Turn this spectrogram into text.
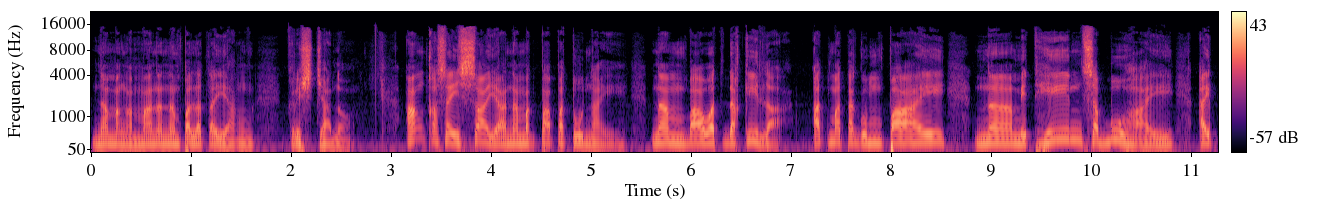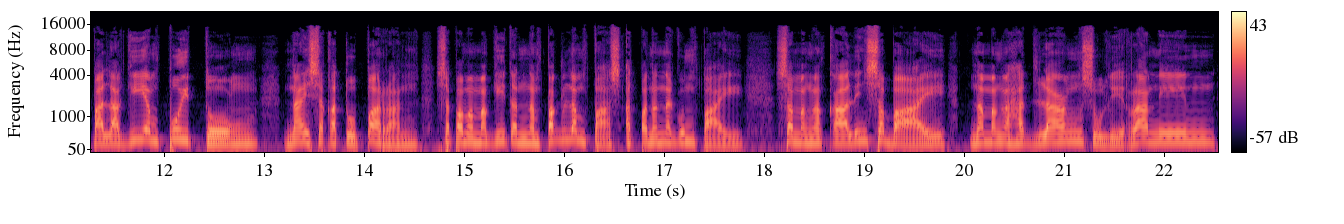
na mga mananampalatayang Kristiyano. Ang kasaysayan na magpapatunay ng bawat dakila at matagumpay na mithin sa buhay ay palagiang po itong naisa katuparan sa pamamagitan ng paglampas at pananagumpay sa mga kalinsabay na mga hadlang, suliranin,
